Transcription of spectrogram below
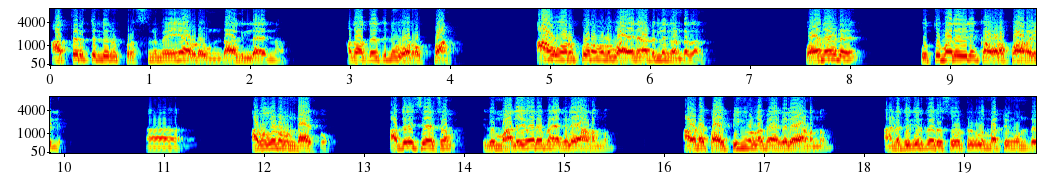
അത്തരത്തിലൊരു പ്രശ്നമേ അവിടെ ഉണ്ടാകില്ല എന്നാണ്. അത് അദ്ദേഹത്തിന് ഉറപ്പാണ്. ആ ഉറപ്പ് നമ്മൾ വയനാട്ടിലും കണ്ടതാണ്. വയനാട് പുത്തുമലയിലും കവളപ്പാറയിലും അപകടം ഉണ്ടായപ്പോൾ അതിനുശേഷം ഇത് മലയോര മേഖലയാണെന്നും അവിടെ പൈപ്പിംഗ് ഉള്ള മേഖലയാണെന്നും അനധികൃത റിസോർട്ടുകളും മറ്റും കൊണ്ട്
